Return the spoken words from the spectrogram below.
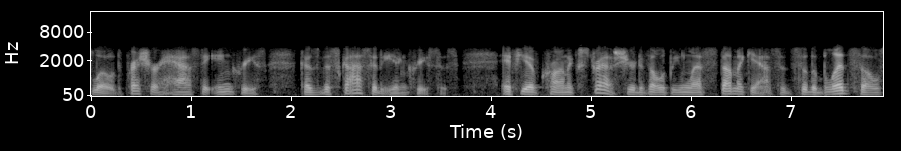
flow. The pressure has to increase because viscosity increases. If you have chronic stress, you're developing less stomach acid, so the blood cells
